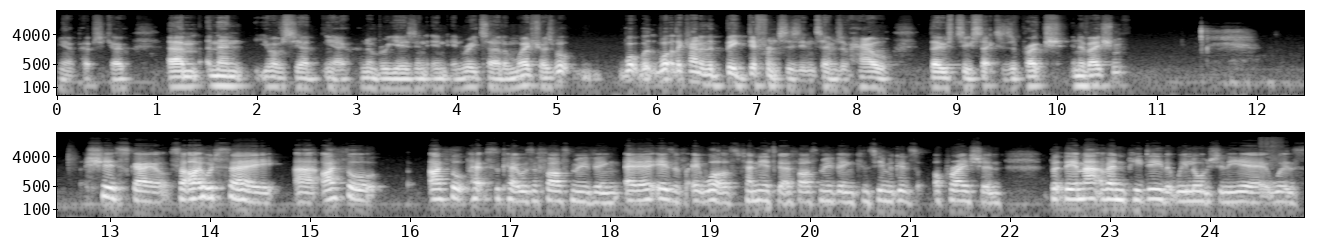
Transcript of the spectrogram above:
you know PepsiCo, um, and then you obviously had you know a number of years in, in, in retail and Waitrose. What what what are the kind of the big differences in terms of how those two sectors approach innovation? Sheer scale. So I would say uh, I thought I thought PepsiCo was a fast-moving, it is, it was ten years ago, a fast-moving consumer goods operation, but the amount of NPD that we launched in a year was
